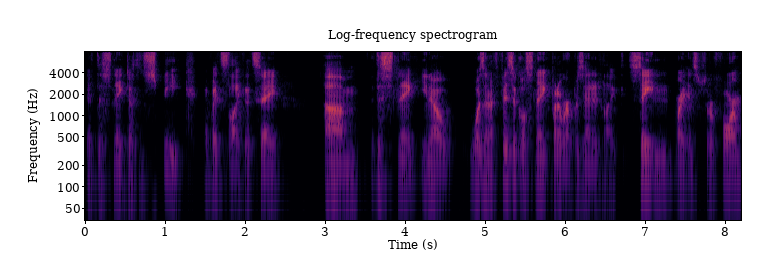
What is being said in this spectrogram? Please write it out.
if the snake doesn't speak if it's like let's say um if the snake you know wasn't a physical snake but it represented like satan right in some sort of form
